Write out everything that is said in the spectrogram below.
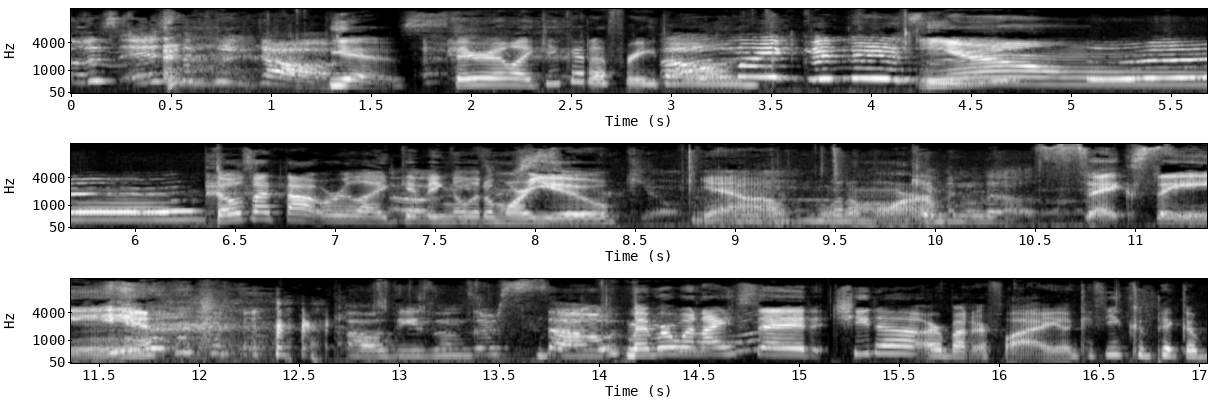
So this is the pink dog. yes, they were like, you get a free dog. Oh my goodness. Yeah. Those I thought were like Oh, giving a little more you. cute. Yeah, a little more Giving a little. sexy. Oh, these ones are so. Remember when I said cheetah or butterfly? Like if you could pick a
